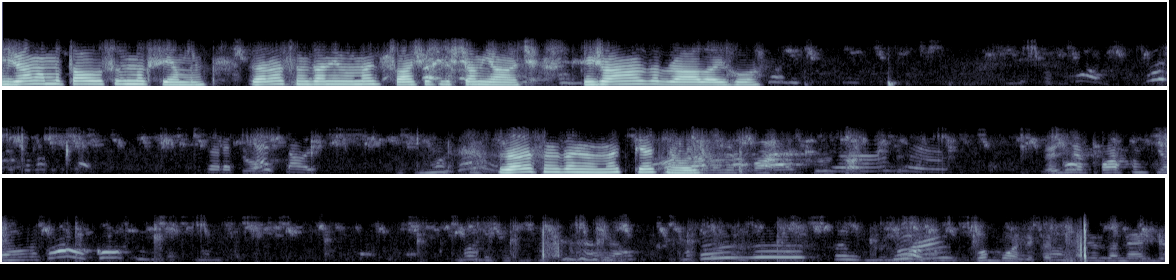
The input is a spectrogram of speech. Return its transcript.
Сніжана моталася з Максимом. Зараз на даний момент Саша Кліща м'яч. Сніжана забрала його. Зараз на даний момент 5-0. Видите, як пасом кинули? Що ти за нею.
